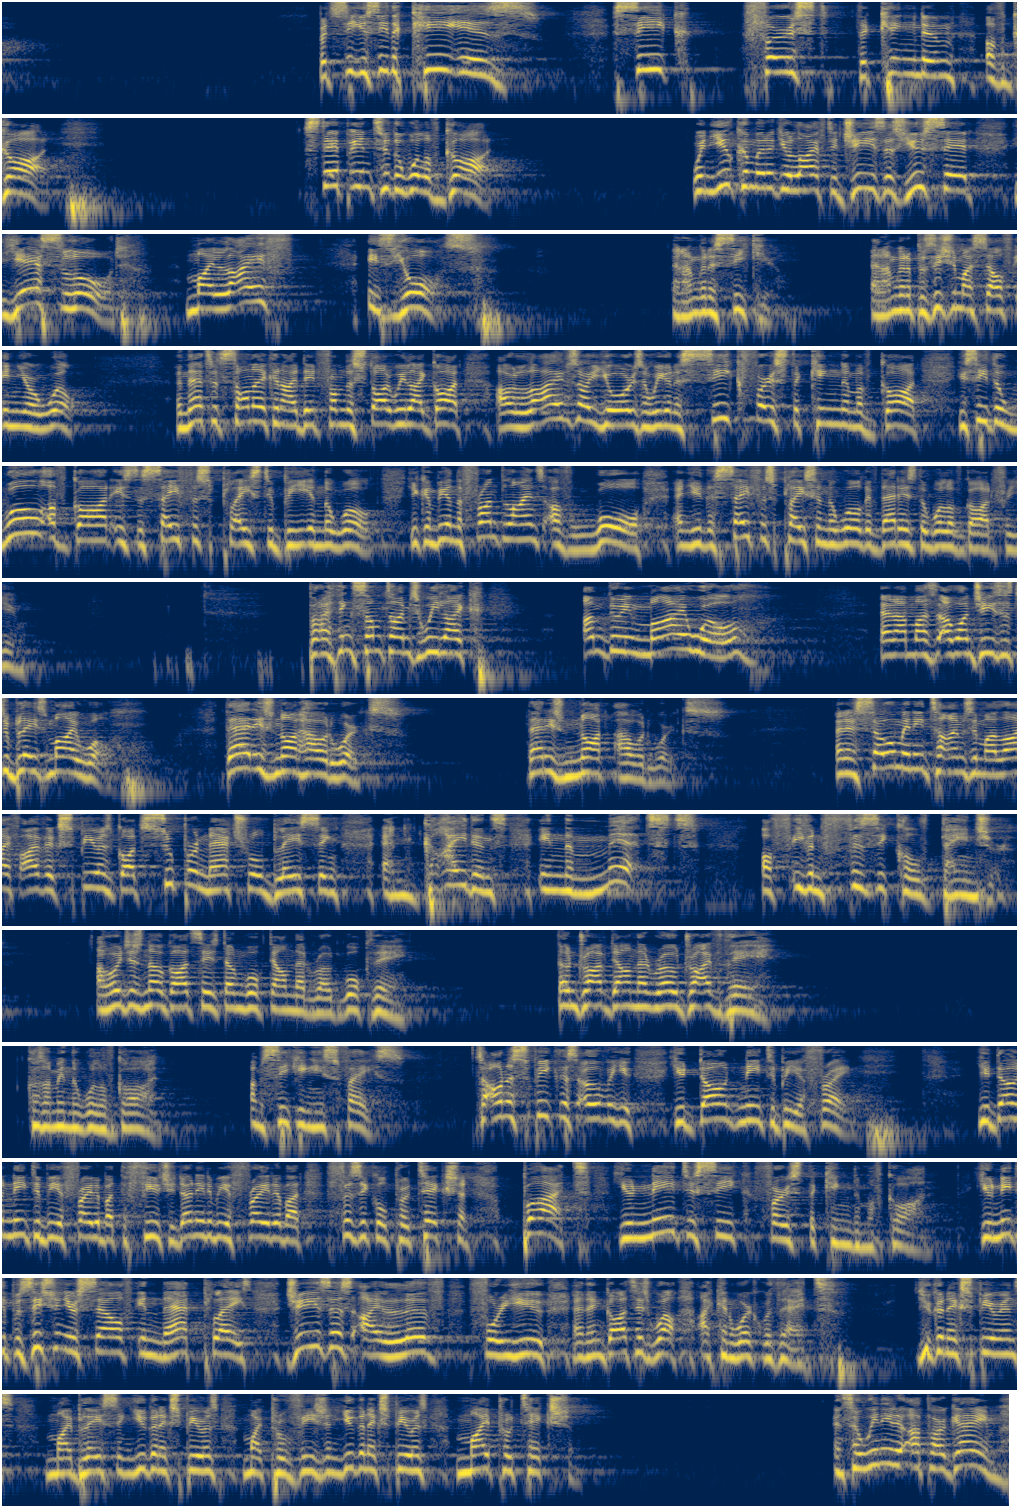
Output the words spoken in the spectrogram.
But see, you see, the key is seek first the kingdom of God. Step into the will of God. When you committed your life to Jesus, you said, Yes, Lord, my life is yours. And I'm going to seek you. And I'm going to position myself in your will. And that's what Sonica and I did from the start. We like, God, our lives are yours and we're going to seek first the kingdom of God. You see, the will of God is the safest place to be in the world. You can be on the front lines of war and you're the safest place in the world if that is the will of God for you. But I think sometimes we like, I'm doing my will and I must, I want Jesus to bless my will. That is not how it works. That is not how it works. And in so many times in my life, I've experienced God's supernatural blessing and guidance in the midst of even physical danger. I would just know God says, don't walk down that road, walk there. Don't drive down that road, drive there. Because I'm in the will of God. I'm seeking His face. So I want to speak this over you. You don't need to be afraid. You don't need to be afraid about the future. You don't need to be afraid about physical protection. But you need to seek first the kingdom of God. You need to position yourself in that place. Jesus, I live for you. And then God says, well, I can work with that. You're going to experience my blessing. You're going to experience my provision. You're going to experience my protection. And so we need to up our game.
